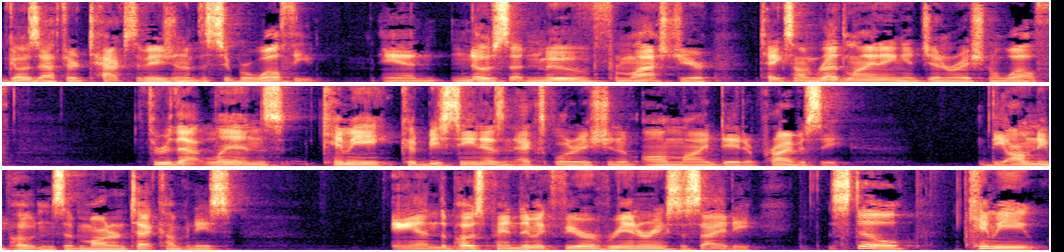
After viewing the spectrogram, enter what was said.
goes after tax evasion of the super wealthy, and No Sudden Move from last year takes on redlining and generational wealth. Through that lens, Kimi could be seen as an exploration of online data privacy, the omnipotence of modern tech companies, and the post pandemic fear of re entering society. Still, Kimi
